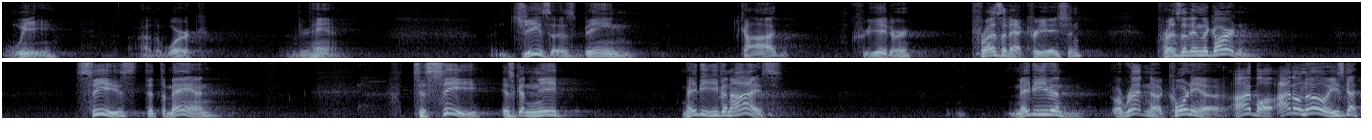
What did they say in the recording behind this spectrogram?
We are the work of your hand. Jesus, being God, creator, present at creation, present in the garden, sees that the man to see is going to need maybe even eyes, maybe even a retina, cornea, eyeball. I don't know. He's got,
